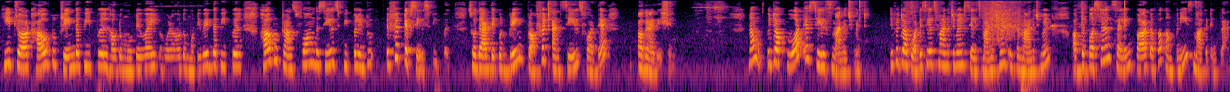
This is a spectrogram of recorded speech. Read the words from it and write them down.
He taught how to train the people, how to motivate, how to motivate the people, how to transform the sales people into effective salespeople so that they could bring profit and sales for their organization. Now we talk what is sales management. If we talk what is sales management, sales management is the management of the personal selling part of a company's marketing plan.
